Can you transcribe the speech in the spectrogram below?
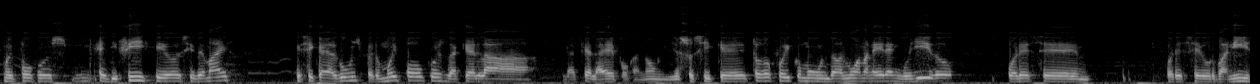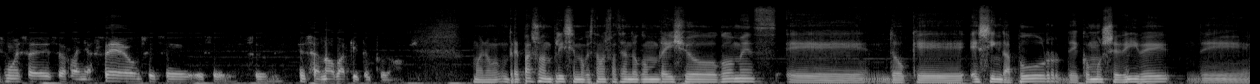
moi poucos edificios e demais, que sí que hai algúns, pero moi poucos daquela daquela época, non? E eso sí que todo foi como un, de alguma maneira engullido por ese por ese urbanismo, ese, ese rañaceos, ese, ese, ese, esa nova arquitectura. Bueno, un repaso amplísimo que estamos facendo con Breixo Gómez eh, do que é Singapur, de como se vive, de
